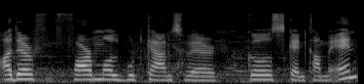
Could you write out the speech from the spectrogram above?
other formal boot camps where girls can come in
